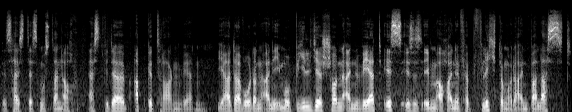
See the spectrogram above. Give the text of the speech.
Das heißt, das muss dann auch erst wieder abgetragen werden. Ja, da wo dann eine Immobilie schon ein Wert ist, ist es eben auch eine Verpflichtung oder ein Ballast.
